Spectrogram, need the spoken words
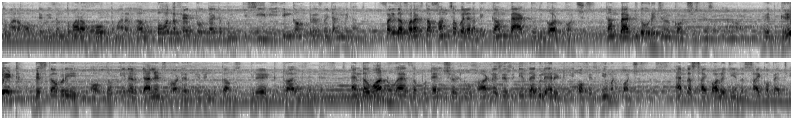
تمہارا آپ تمہارا ہوپ تمہارا لو بہت افیکٹ ہوتا ہے جب تم کسی بھی انکاؤنٹر میں جنگ میں جاتے ہو فائدہ فرق تھا God conscious Come back to the original consciousness of your heart. With great discovery of the inner talents God has given you comes great trials and tests. And the one who has the potential to harness his irregularity of his human consciousness and the psychology and the psychopathy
